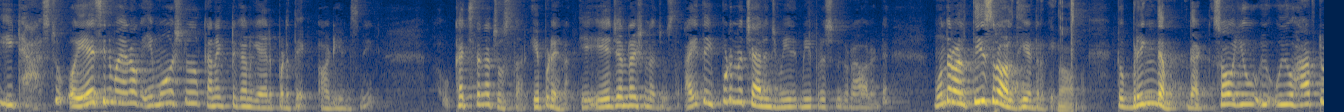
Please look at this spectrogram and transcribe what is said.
it has to ఏ సినిమా అయినా ఒక ఎమోషనల్ కనెక్ట్ కనుక ఏర్పడితే ఆడియన్స్ని ఖచ్చితంగా చూస్తారు. ఎప్పుడైనా ఏ- జనరేషన్ చూస్తారు. అయితే ఇప్పుడున్న ఛాలెంజ్ మీ మీ ప్రశ్నకు రావాలంటే ముందర వాళ్ళు తీసుకురావాలి థియేటర్కి to bring them that so you you have to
